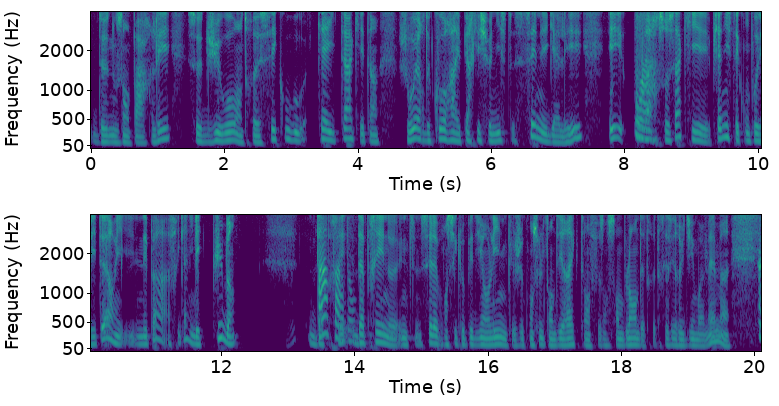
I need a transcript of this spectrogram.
de nous en parler. Ce duo entre Sekou Keita, qui est un joueur de kora et percussionniste sénégalais, et Omar Sosa, qui est pianiste et compositeur, mais il n'est pas africain, il est cubain. Ah, d'après une, célèbre encyclopédie en ligne que je consulte en direct en faisant semblant d'être très érudit moi-même, ah,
